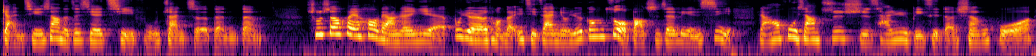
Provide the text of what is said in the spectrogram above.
感情上的这些起伏转折等等。出社会后，两人也不约而同的一起在纽约工作，保持着联系，然后互相支持，参与彼此的生活。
